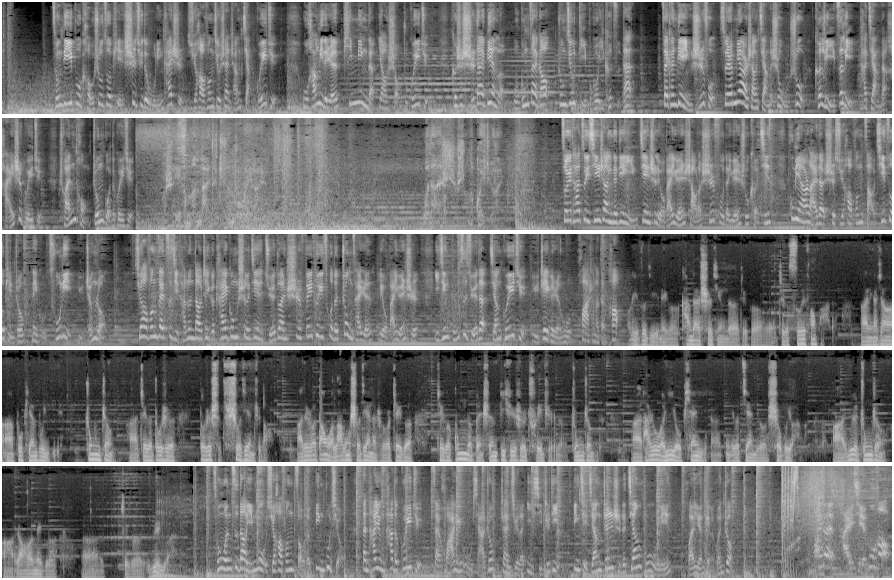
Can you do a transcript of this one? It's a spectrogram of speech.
从第一部口述作品《逝去的武林》开始，徐浩峰就擅长讲规矩。武行里的人拼命的要守住规矩，可是时代变了，武功再高，终究抵不过一颗子弹。再看电影《师傅》，虽然面上讲的是武术，可里子里他讲的还是规矩，传统中国的规矩。我是一个门派的全部未来，我按世上的规矩来。作为他最新上映的电影《剑士柳白猿》，少了师傅的原属可亲，扑面而来的是徐浩峰早期作品中那股粗粝与峥嵘。徐浩峰在自己谈论到这个开弓射箭、决断是非对错的仲裁人柳白猿时，已经不自觉地将规矩与这个人物画上了等号。调理自己那个看待事情的这个这个思维方法的，啊，你看像呃不偏不倚、中正啊，这个都是都是射射箭之道，啊，就是说当我拉弓射箭的时候，这个这个弓的本身必须是垂直的、中正的。啊，它如果一有偏移呢，你这个箭就射不远了，啊，越中正啊，然后那个，呃，这个越远。从文字到银幕，徐浩峰走的并不久，但他用他的规矩在华语武侠中占据了一席之地，并且将真实的江湖武林还原给了观众。My 台前幕后。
